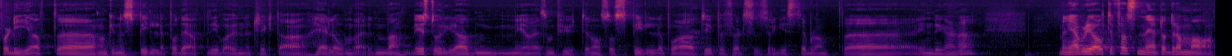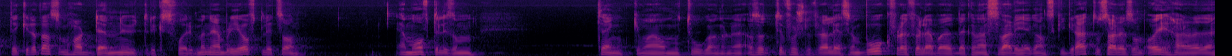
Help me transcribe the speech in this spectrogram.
Fordi at uh, han kunne spille på det at de var undertrykt av hele omverdenen. Da. I stor grad mye av det som Putin også spiller på av type følelsesregister blant uh, innbyggerne. Men jeg blir alltid fascinert av dramatikere da, som har den uttrykksformen. Jeg blir ofte litt sånn Jeg må ofte liksom tenke meg om to ganger når jeg, altså Til forskjell fra jeg leser en bok, for det føler jeg bare, det kan jeg svelge ganske greit. Og så er det sånn Oi, her er det,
